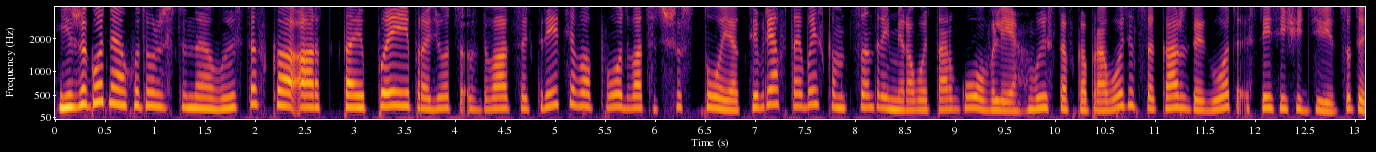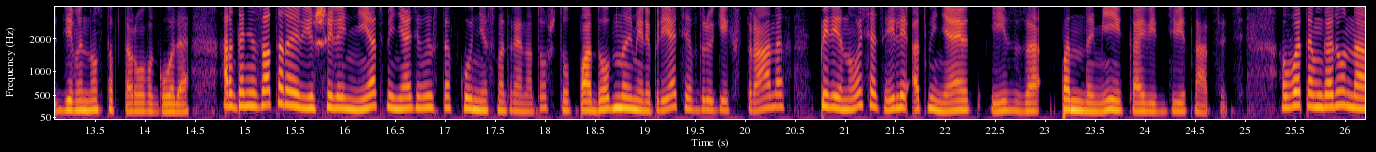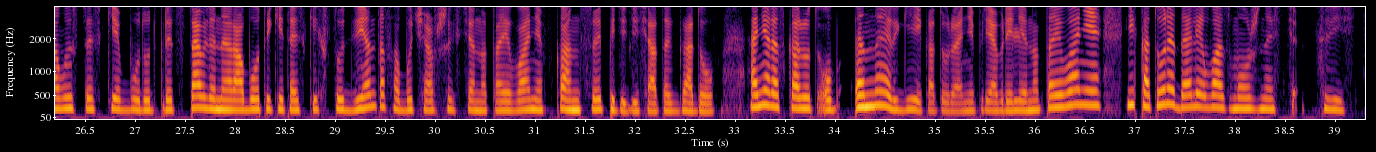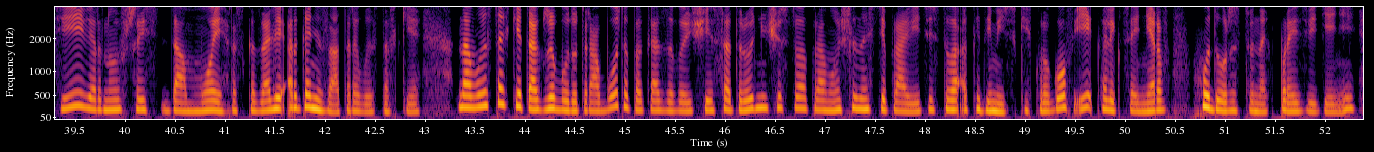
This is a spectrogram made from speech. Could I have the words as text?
Ежегодная художественная выставка «Арт Тайпей» пройдет с 23 по 26 октября в Тайбейском центре мировой торговли. Выставка проводится каждый год с 1992 года. Организаторы решили не отменять выставку, несмотря на то, что подобные мероприятия в других странах переносят или отменяют из-за пандемии COVID-19. В этом году на выставке будут представлены работы китайских студентов, обучавшихся на Тайване в конце 50-х годов. Они расскажут об энергии, которую они приобрели на Тайване и которые дали возможность цвести, вернувшись домой, рассказали организаторы выставки. На выставке также будут работы, показывающие сотрудничество промышленности, правительства, академических кругов и коллекционеров художественных произведений.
